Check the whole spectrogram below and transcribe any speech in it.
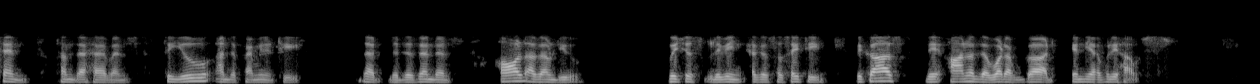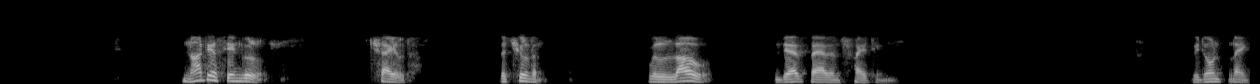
send from the heavens to you and the community that the descendants all around you, which is living as a society, because they honor the word of God in every house. Not a single child, the children, will love their parents fighting. We don't like,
